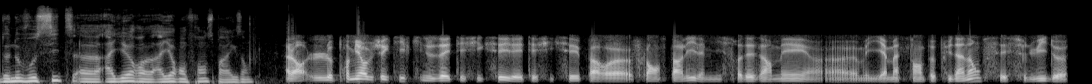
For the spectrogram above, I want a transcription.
nouveaux sites euh, ailleurs, euh, ailleurs en France, par exemple? Alors, le premier objectif qui nous a été fixé, il a été fixé par euh, Florence Parly, la ministre des Armées, euh, il y a maintenant un peu plus d'un an, c'est celui de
